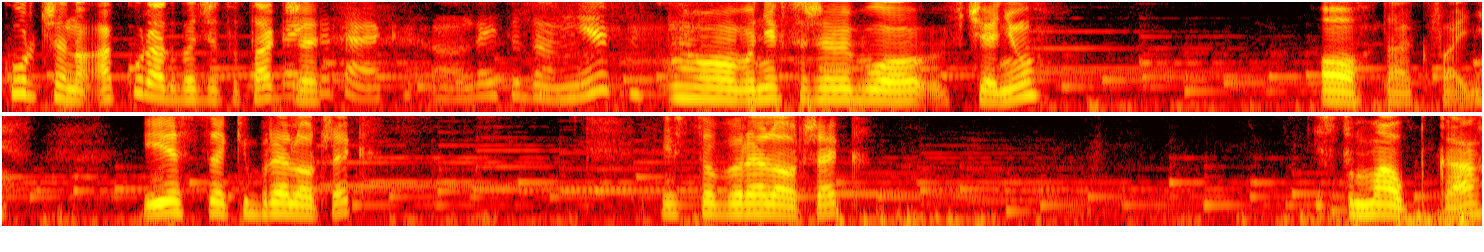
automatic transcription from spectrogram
Kurczę, no akurat będzie to tak, Daj że. to tak. O, daj to do mnie. O, bo nie chcę, żeby było w cieniu. O, tak, fajnie. I jest to taki breloczek. Jest to breloczek. Jest tu małpka,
